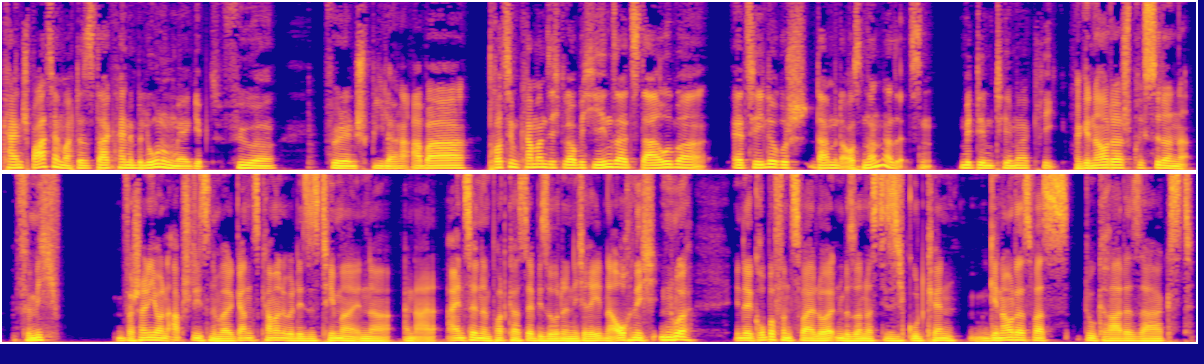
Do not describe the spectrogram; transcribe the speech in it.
keinen Spaß mehr macht, dass es da keine Belohnung mehr gibt für, für den Spieler. Aber trotzdem kann man sich, glaube ich, jenseits darüber erzählerisch damit auseinandersetzen mit dem Thema Krieg. Genau da sprichst du dann für mich wahrscheinlich auch ein abschließende, weil ganz kann man über dieses Thema in einer, einer einzelnen Podcast-Episode nicht reden, auch nicht nur in der Gruppe von zwei Leuten, besonders die sich gut kennen. Genau das, was du gerade sagst,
